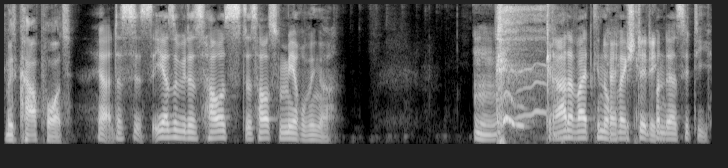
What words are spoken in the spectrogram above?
mit Carport. Ja, das ist eher so wie das Haus, das Haus von Merowinger. Mhm. Gerade weit genug weg bestätigen. von der City.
